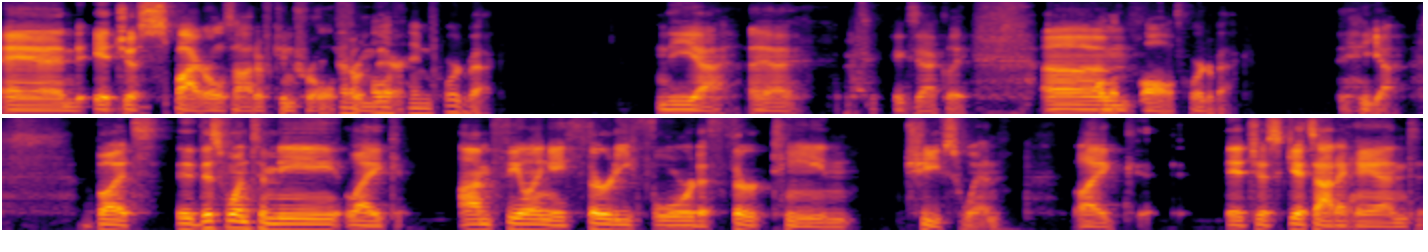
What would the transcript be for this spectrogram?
and it just spirals out of control from there of Fame quarterback. yeah uh, exactly. Um of ball quarterback. yeah but this one to me like i'm feeling a 34 to 13 chiefs win like it just gets out of hand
